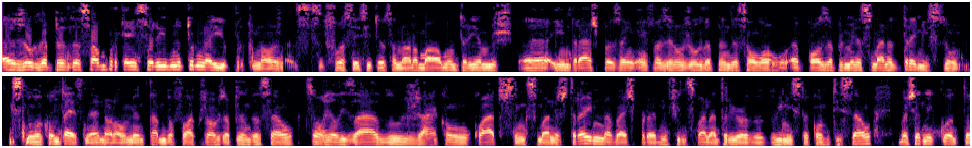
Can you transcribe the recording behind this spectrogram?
a jogo de apresentação porque é inserido no torneio, porque nós, se fosse em situação normal, não teríamos, uh, entre aspas, em, em, fazer um jogo de apresentação logo após a primeira semana de treino. Isso não, isso não acontece, né? Normalmente estamos a falar que os jogos de apresentação são realizados já com 4, 5 semanas de treino, na véspera, no fim de semana anterior do, do início da competição, mas tendo em conta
